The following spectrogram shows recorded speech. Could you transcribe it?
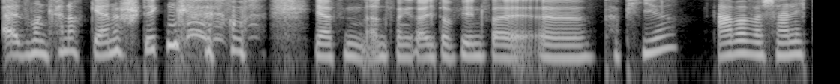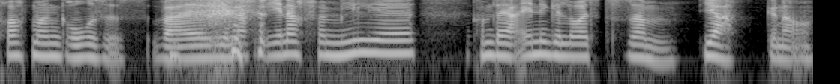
Also man kann auch gerne sticken. ja, für den Anfang reicht auf jeden Fall äh, Papier. Aber wahrscheinlich braucht man ein großes, weil je nach, je nach Familie kommen da ja einige Leute zusammen. Ja, genau.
